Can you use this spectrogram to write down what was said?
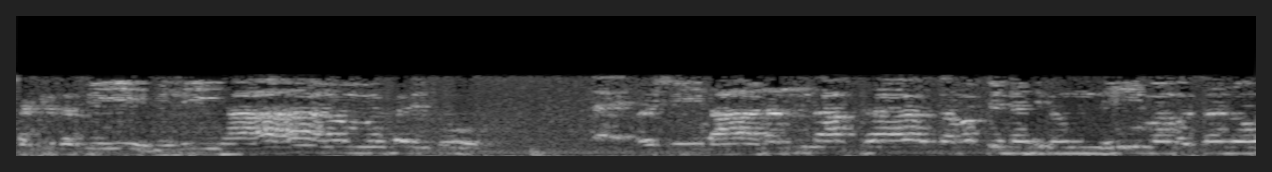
सकृदपि विलीहाम् हरितो प्रसीदानन्दाभ्यासमपि न हि रुन्धि मम तनो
